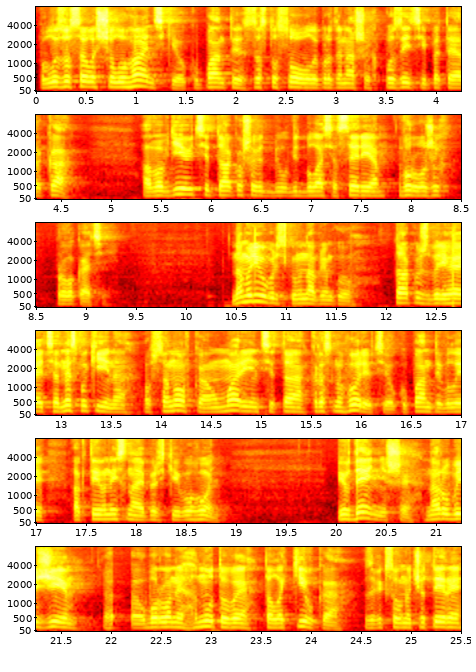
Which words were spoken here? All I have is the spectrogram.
поблизу селища Луганське окупанти застосовували проти наших позицій ПТРК. А в Авдіївці також відбулася серія ворожих провокацій. На Маріупольському напрямку також зберігається неспокійна обстановка. У Мар'їнці та Красногорівці окупанти вели активний снайперський вогонь. Південніше на рубежі е, оборони Гнутове та Лаківка зафіксовано чотири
